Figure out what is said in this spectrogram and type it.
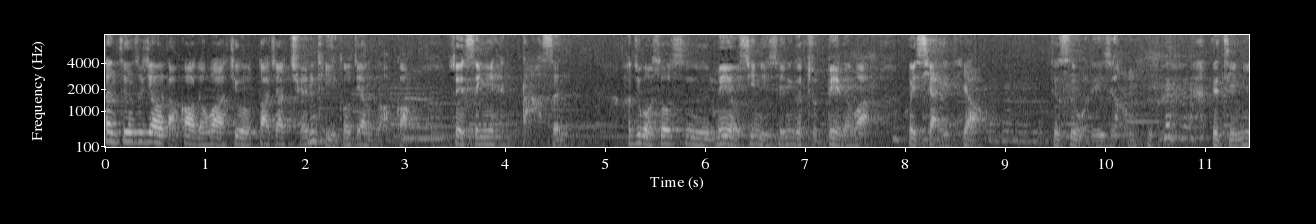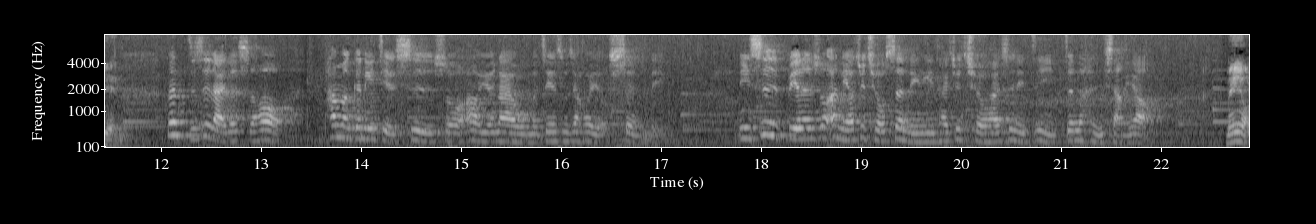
但真耶稣教会祷告的话，就大家全体都这样祷告，所以声音很大声。他如果说是没有心理先那个准备的话，会吓一跳。这是我的一种 的经验。那只是来的时候，他们跟你解释说，哦，原来我们真耶稣教会有圣灵。你是别人说啊，你要去求圣灵，你才去求，还是你自己真的很想要？没有，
